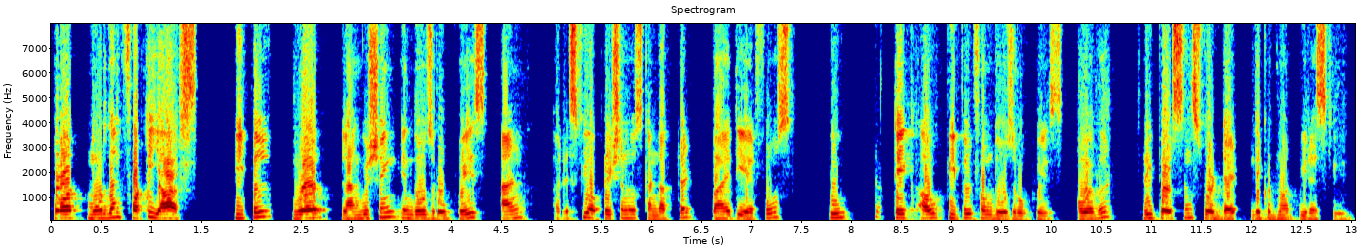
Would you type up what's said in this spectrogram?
for more than 40 hours people were languishing in those ropeways and a rescue operation was conducted by the air force to take out people from those ropeways. However, three persons were dead, they could not be rescued.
